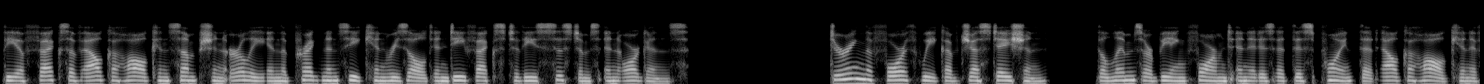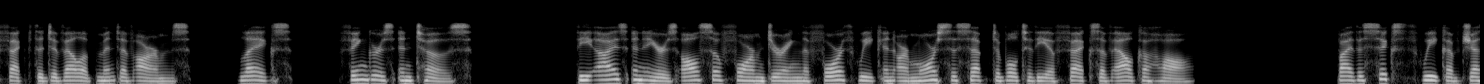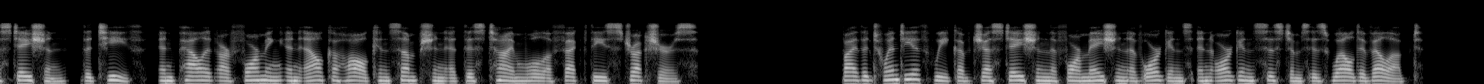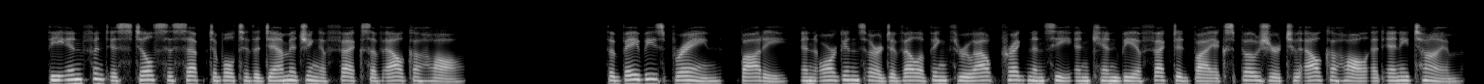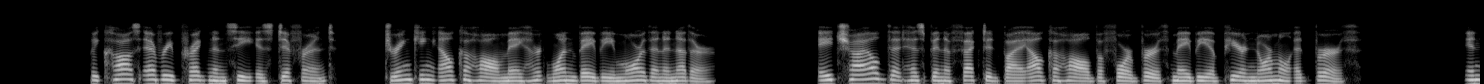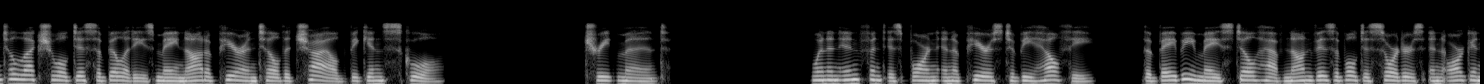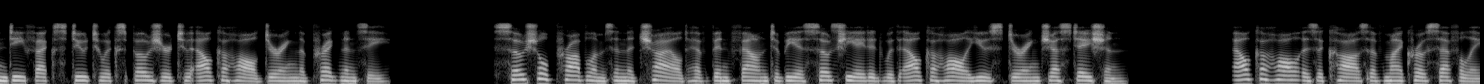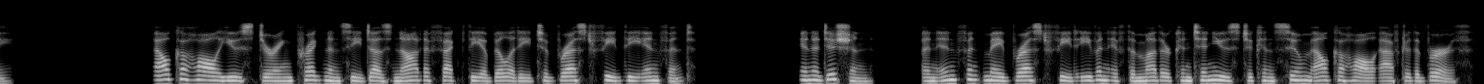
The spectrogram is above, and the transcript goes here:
the effects of alcohol consumption early in the pregnancy can result in defects to these systems and organs. During the fourth week of gestation, the limbs are being formed and it is at this point that alcohol can affect the development of arms, legs, fingers and toes. The eyes and ears also form during the fourth week and are more susceptible to the effects of alcohol. By the sixth week of gestation, the teeth and palate are forming and alcohol consumption at this time will affect these structures. By the 20th week of gestation the formation of organs and organ systems is well developed. The infant is still susceptible to the damaging effects of alcohol. The baby's brain, body, and organs are developing throughout pregnancy and can be affected by exposure to alcohol at any time. Because every pregnancy is different, drinking alcohol may hurt one baby more than another. A child that has been affected by alcohol before birth may be appear normal at birth. Intellectual disabilities may not appear until the child begins school. Treatment when an infant is born and appears to be healthy, the baby may still have non-visible disorders and organ defects due to exposure to alcohol during the pregnancy. Social problems in the child have been found to be associated with alcohol use during gestation. Alcohol is a cause of microcephaly. Alcohol use during pregnancy does not affect the ability to breastfeed the infant. In addition, an infant may breastfeed even if the mother continues to consume alcohol after the birth.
